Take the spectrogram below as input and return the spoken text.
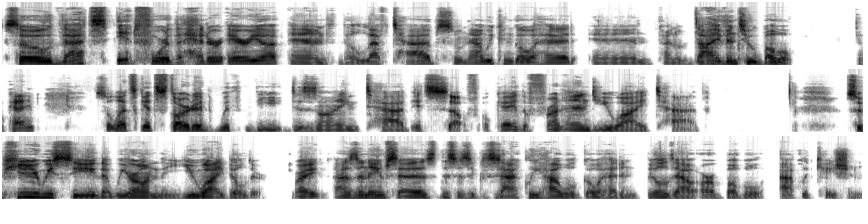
So that's it for the header area and the left tab. So now we can go ahead and kind of dive into Bubble. Okay, so let's get started with the design tab itself. Okay, the front end UI tab. So here we see that we are on the UI builder, right? As the name says, this is exactly how we'll go ahead and build out our Bubble application.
